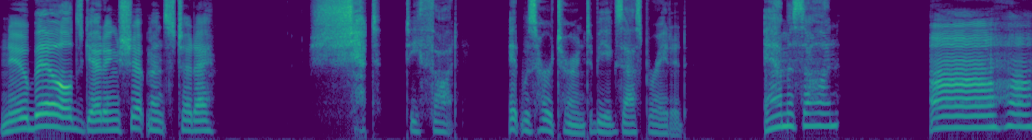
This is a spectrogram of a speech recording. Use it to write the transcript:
New builds getting shipments today. Shit, Dee thought. It was her turn to be exasperated. Amazon? Uh huh.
